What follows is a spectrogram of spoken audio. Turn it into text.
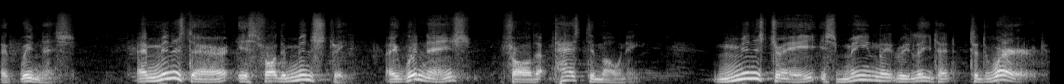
a witness. A minister is for the ministry, a witness for the testimony. Ministry is mainly related to the work,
